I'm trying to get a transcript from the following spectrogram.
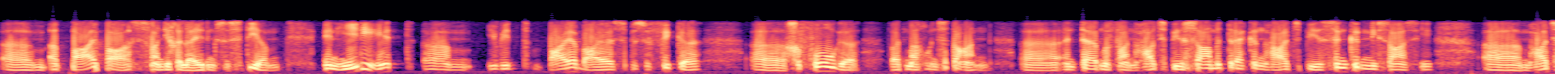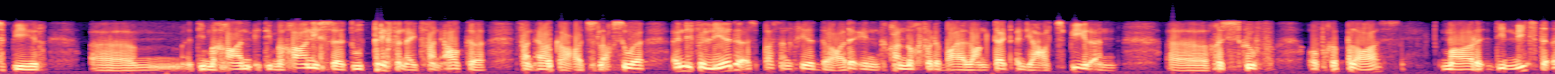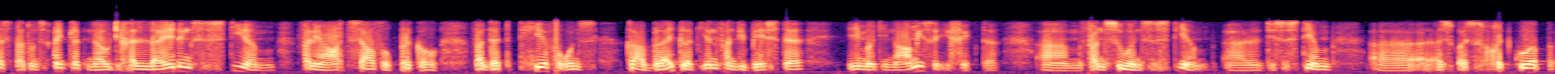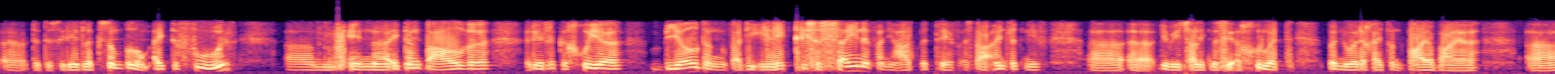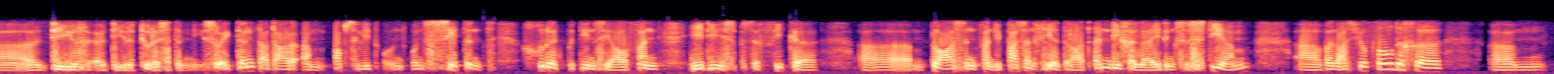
ehm um, 'n bypass van die geleidingsstelsel en hierdie het ehm um, jy weet baie baie spesifieke uh gevolge wat mag ontstaan uh in terme van hartspier samentrekking, hartspier sinkronisasie, ehm um, hartspier ehm um, die megaan die meganiese doeltreffendheid van elke van elke hartslag. So in die verlede is pas en gee drade en gaan nog vir 'n baie lang tyd in die hartspier in uh geskroef of geplaas. Maar die nuutste is dat ons eintlik nou die geleidingsstelsel van die hart self wil prikkel want dit gee vir ons klaar blyklik een van die beste hemodinamiese effekte ehm um, van so 'n stelsel. Uh die stelsel uh is is goedkoop. Uh, dit is redelik simpel om uit te voer. Ehm um, en uh, ek dink behalwe redelike goeie beelding wat die elektriese syne van die hart betref, is daar eintlik nie uh uh jy weet sal ek net sê 'n groot benodigheid van baie baie uh dier diere toerusting nie. So ek dink dat daar um, absoluut on, ontsettend groot potensiaal van hierdie spesifieke ehm uh, plasing van die pas en gee draad in die geleidingsstelsel uh want daar's veelvuldige ehm um,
